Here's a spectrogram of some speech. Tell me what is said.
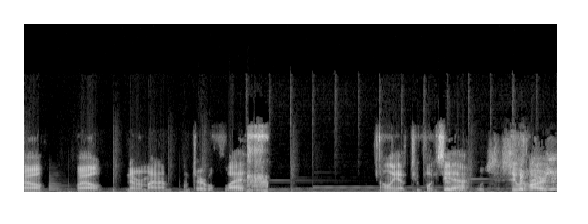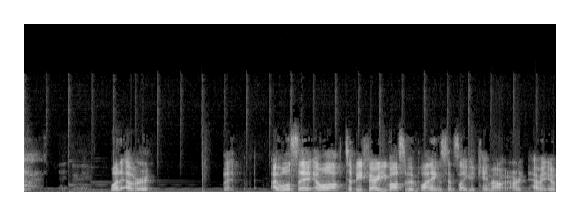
Oh, well, never mind. I'm I'm terrible. Why? I only have two point seven. Yeah, well, sh- she went hard. Whatever. But I will say, and well, to be fair, you've also been playing since like it came out, aren't? Haven't you?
